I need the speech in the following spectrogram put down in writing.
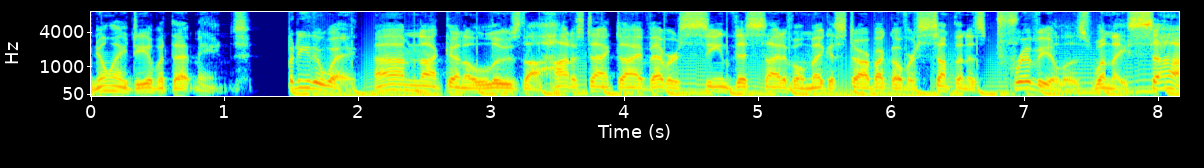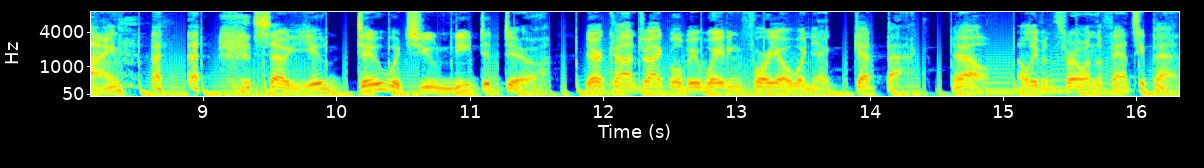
no idea what that means. But either way, I'm not gonna lose the hottest act I've ever seen this side of Omega Starbuck over something as trivial as when they sign. so you do what you need to do. Your contract will be waiting for you when you get back. Hell, I'll even throw in the fancy pen.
